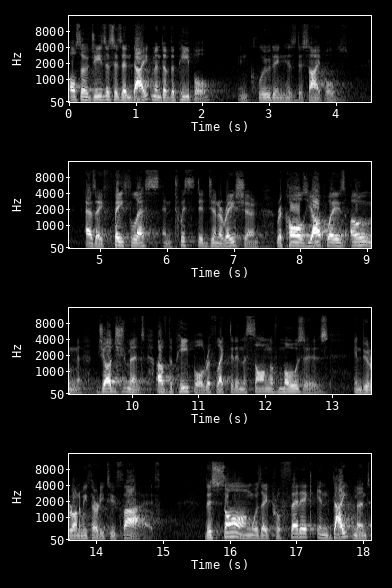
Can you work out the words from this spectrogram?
Also, Jesus' indictment of the people, including his disciples, as a faithless and twisted generation recalls Yahweh's own judgment of the people reflected in the Song of Moses in Deuteronomy 32 5. This song was a prophetic indictment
